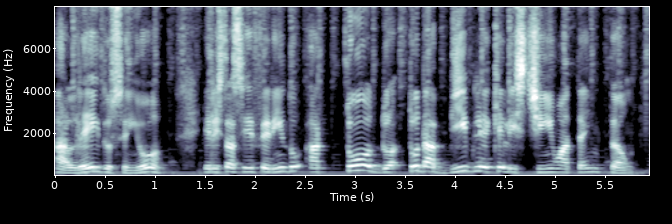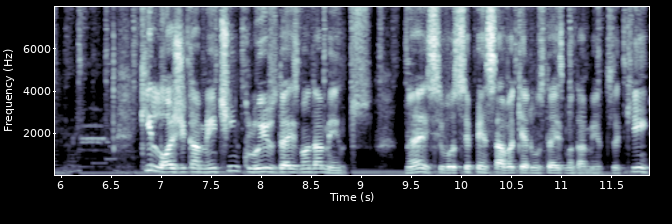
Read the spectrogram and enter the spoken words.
à lei do Senhor, ele está se referindo a todo, toda a Bíblia que eles tinham até então, que logicamente inclui os Dez Mandamentos. Né? Se você pensava que eram os Dez Mandamentos aqui,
